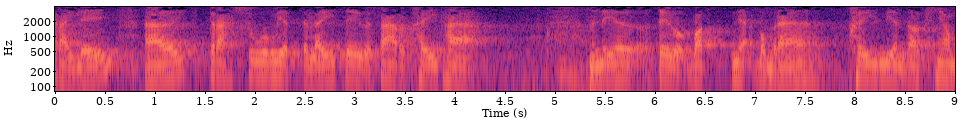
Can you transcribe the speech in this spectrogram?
ក្រៃលែងហើយត្រាស់សួរមេត្តល័យទេវសារថីថាមនាទេវបុត្រអ្នកបំរើភ័យមានដល់ខ្ញុំ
